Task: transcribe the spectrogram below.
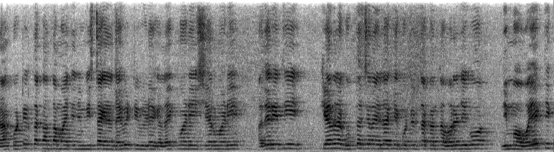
ನಾನು ಕೊಟ್ಟಿರ್ತಕ್ಕಂಥ ಮಾಹಿತಿ ನಿಮ್ಗೆ ಇಷ್ಟ ಆಗಿದೆ, ದಯವಿಟ್ಟು ಈ ವಿಡಿಯೋಗೆ ಲೈಕ್ ಮಾಡಿ ಶೇರ್ ಮಾಡಿ. ಅದೇ ರೀತಿ ಕೇಂದ್ರ ಗುಪ್ತಚರ ಇಲಾಖೆ ಕೊಟ್ಟಿರ್ತಕ್ಕಂಥ ವರದಿಗೂ, ನಿಮ್ಮ ವೈಯಕ್ತಿಕ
